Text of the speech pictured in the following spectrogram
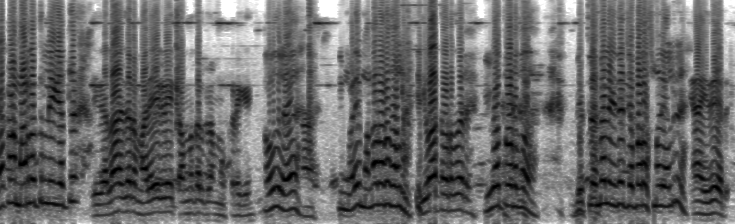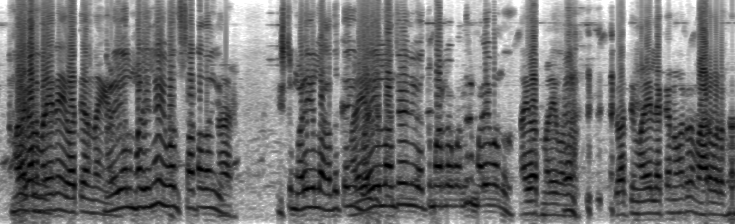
ಯಾಕಣ್ಣ ಮಾರ್ಲತ್ತಿರಲ್ಲ ಈಗ ಎತ್ತ? ಈಗೆಲ್ಲ ಜರ ಮಳೆ ಗಿಡ ಕಮ್ಮದಲ್ರಿ ನಮ್ಮ ಕಡೆಗೆ. ಹೌದ್ರಿ? ಈ ಮಳೆ ಮನ್ನಾರ ಇವತ್ ಇವತ್ತು ಹೊಡೆದ್ರಿ ಇವತ್ತು ಹೊಡೆದ? ಬಿತ್ತಿದ ಮೇಲೆ ಇದೇ ಜಬರ್ದಸ್ತ್ ಮಳೆ ಅಲ್ರಿ? ಹಾ ಇದೇ ರೀ. ಮಳೆಗಾಲ ಮಳೆನೇ ಇವತ್ತೇ ಅಂದಂಗ. ಮಳೆಗಾಲ ಮಳೆನೇ ಇವತ್ತು ಸ್ಟಾರ್ಟ್ ಆದಂಗ. ಇಷ್ಟು ಮಳೆ ಇಲ್ಲ ಅದಕ್ಕಾಗಿ ಮಳೆ ಇಲ್ಲ. ಅಂತೇಳಿ ನೀವು ಎತ್ತು ಮಾರ್ಲಕ್ ಬಂದ್ರಿ ಮಳೆ ಬಂದು? ಇವತ್ ಮಳೆ ಬಂದ. ಇವತ್ತಿನ ಮಳೆ ಲೆಕ್ಕ ನೋಡ್ರೆ ಮಾರಬಾರ್ದು.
